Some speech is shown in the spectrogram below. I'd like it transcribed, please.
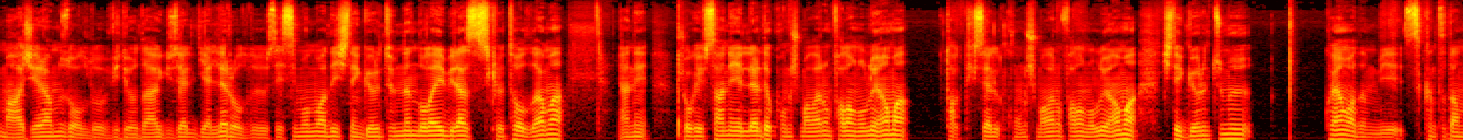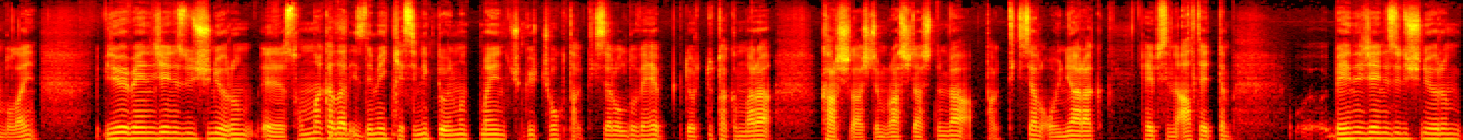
maceramız oldu. Videoda güzel yerler oldu. Sesim olmadığı için görüntümden dolayı biraz kötü oldu ama yani çok efsane yerlerde konuşmalarım falan oluyor ama taktiksel konuşmalarım falan oluyor ama işte görüntümü koyamadım bir sıkıntıdan dolayı. Videoyu beğeneceğinizi düşünüyorum. Ee, sonuna kadar izlemeyi kesinlikle unutmayın. Çünkü çok taktiksel oldu ve hep dörtlü takımlara karşılaştım, rastlaştım ve taktiksel oynayarak hepsini alt ettim. Beğeneceğinizi düşünüyorum.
